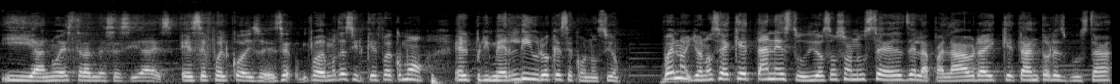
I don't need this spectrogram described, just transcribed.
y a nuestras necesidades. Ese fue el códice. Ese- podemos decir que fue como el primer libro que se conoció. Bueno, yo no sé qué tan estudiosos son ustedes de la palabra y qué tanto les gusta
